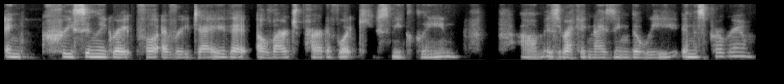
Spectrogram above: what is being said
increasingly grateful every day that a large part of what keeps me clean um, is recognizing the we in this program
